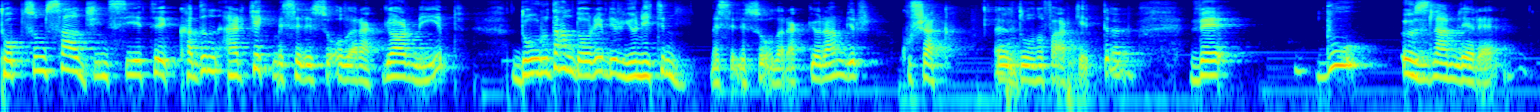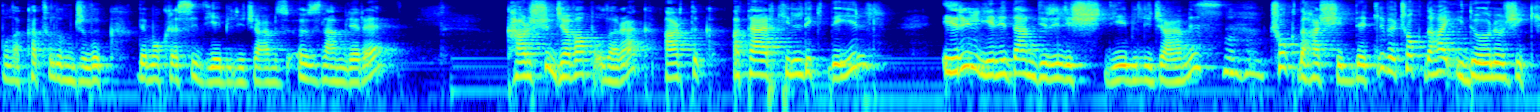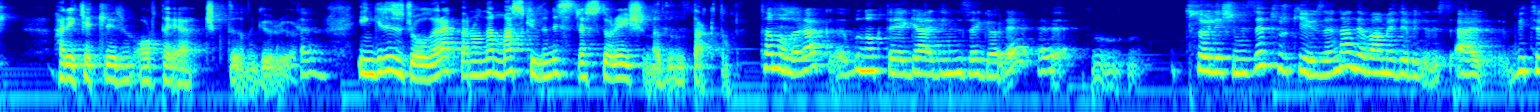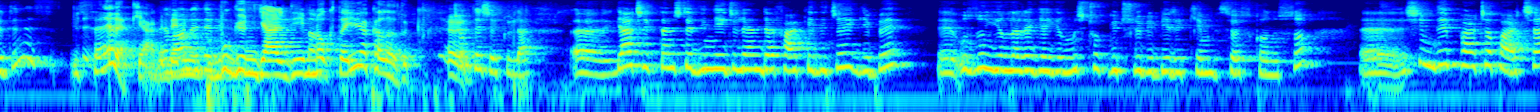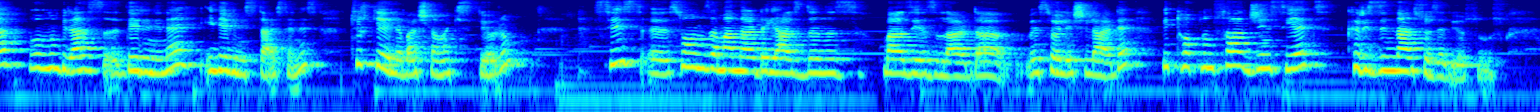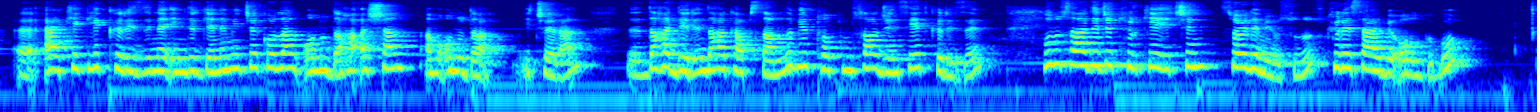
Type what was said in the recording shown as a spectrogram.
toplumsal cinsiyeti kadın erkek meselesi olarak görmeyip doğrudan doğruya bir yönetim meselesi olarak gören bir kuşak Evet. olduğunu fark ettim. Evet. Ve bu özlemlere buna katılımcılık, demokrasi diyebileceğimiz özlemlere karşı cevap olarak artık ataerkillik değil, eril yeniden diriliş diyebileceğimiz çok daha şiddetli ve çok daha ideolojik hareketlerin ortaya çıktığını görüyorum. Evet. İngilizce olarak ben ona masculinist restoration adını taktım. Tam olarak e, bu noktaya geldiğimize göre e, söyleşimize Türkiye üzerinden devam edebiliriz. Eğer bitirdiniz ise Evet yani devam benim edebiliriz. bugün geldiğim Tamam. noktayı yakaladık. Evet. Çok teşekkürler. Ee, gerçekten işte dinleyicilerin de fark edeceği gibi e, uzun yıllara yayılmış çok güçlü bir birikim söz konusu. Ee, şimdi parça parça bunun biraz derinine inelim isterseniz. Türkiye ile başlamak istiyorum. Siz e, son zamanlarda yazdığınız bazı yazılarda ve söyleşilerde bir toplumsal cinsiyet krizinden söz ediyorsunuz. E, Erkeklik krizine indirgenemeyecek olan, onu daha aşan ama onu da içeren, e, daha derin, daha kapsamlı bir toplumsal cinsiyet krizi. Bunu sadece Türkiye için söylemiyorsunuz. Küresel bir olgu bu.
